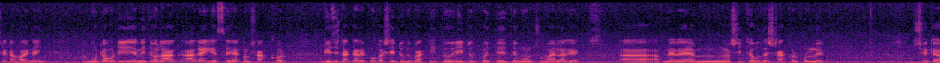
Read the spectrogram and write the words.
সেটা হয় নাই। মোটামুটি নীতিমালা আগ আগায় গেছে এখন স্বাক্ষর গেজেট আকারে প্রকাশ এইটুকু বাকি। তো এইটুকু হইতে যেমন সময় লাগে আপনার শিক্ষা বোর্ডের স্বাক্ষর করলে সেটা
